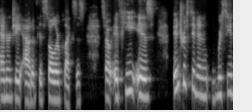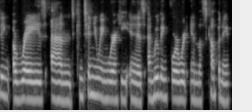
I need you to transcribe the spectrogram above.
energy out of his solar plexus. So if he is interested in receiving a raise and continuing where he is and moving forward in this company,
